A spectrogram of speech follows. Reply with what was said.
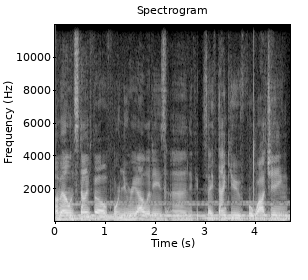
I'm Alan Steinfeld for New Realities, and if you say thank you for watching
